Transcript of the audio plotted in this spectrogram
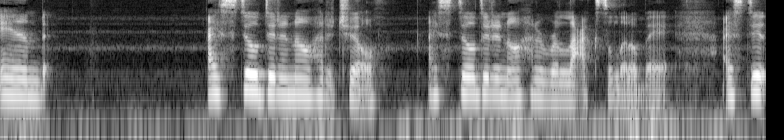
And I still didn't know how to chill. I still didn't know how to relax a little bit. I still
